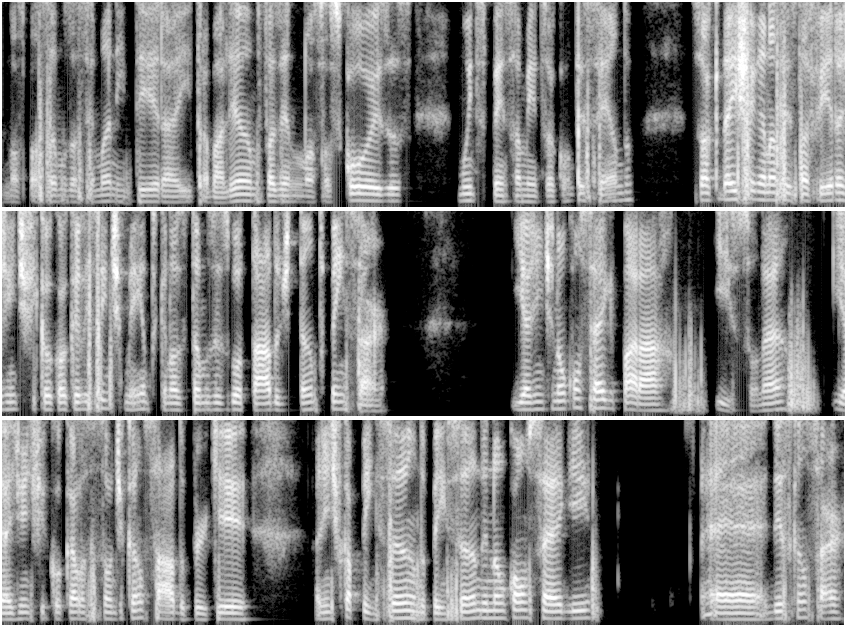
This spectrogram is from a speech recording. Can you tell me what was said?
nós passamos a semana inteira aí trabalhando, fazendo nossas coisas, muitos pensamentos acontecendo. Só que daí chega na sexta-feira, a gente fica com aquele sentimento que nós estamos esgotados de tanto pensar. E a gente não consegue parar isso, né? E a gente fica com aquela sensação de cansado, porque a gente fica pensando, pensando e não consegue é, descansar,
